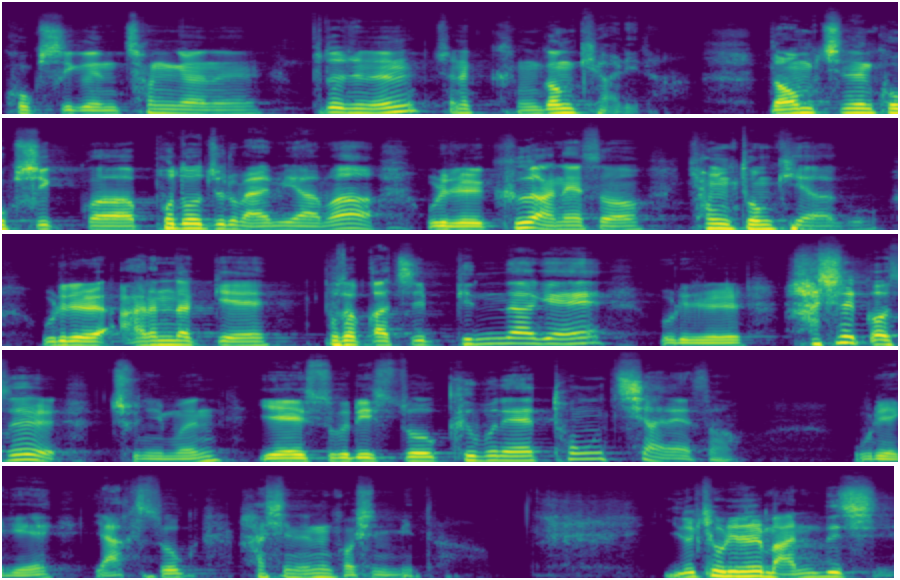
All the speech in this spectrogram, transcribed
곡식은 청년을 포도주는 저는 강건케 하리라. 넘치는 곡식과 포도주로 말미암아 우리를 그 안에서 형통케 하고 우리를 아름답게 보석같이 빛나게 우리를 하실 것을 주님은 예수 그리스도 그분의 통치 안에서 우리에게 약속하시는 것입니다. 이렇게 우리를 만드실,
